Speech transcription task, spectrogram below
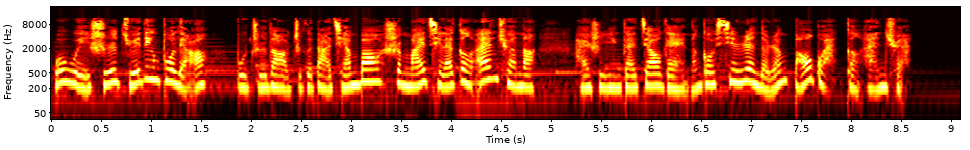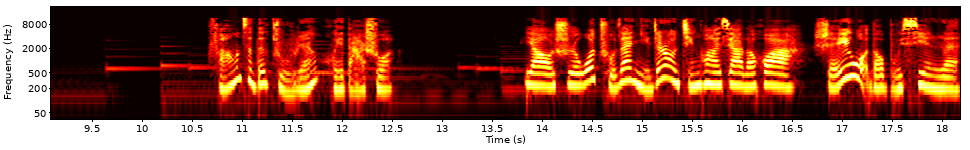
我委实决定不了，不知道这个大钱包是埋起来更安全呢，还是应该交给能够信任的人保管更安全？房子的主人回答说。要是我处在你这种情况下的话，谁我都不信任。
